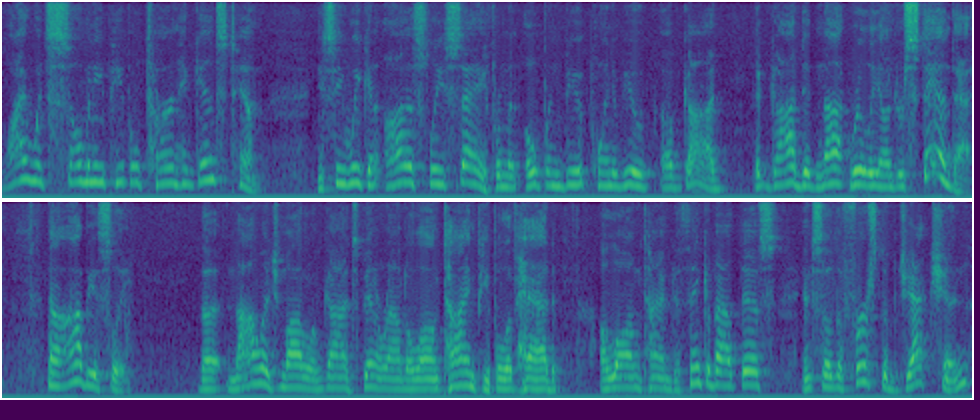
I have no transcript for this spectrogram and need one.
why would so many people turn against him? You see, we can honestly say from an open view point of view of God that God did not really understand that. Now, obviously, the knowledge model of God's been around a long time. People have had a long time to think about this. And so the first objection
